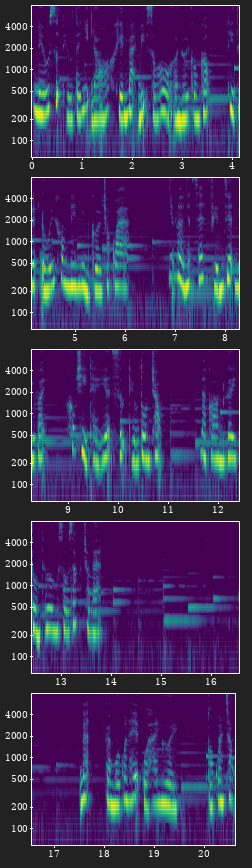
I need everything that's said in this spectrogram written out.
nếu sự thiếu tế nhị đó khiến bạn bị xấu hổ ở nơi công cộng thì tuyệt đối không nên mỉm cười cho qua. Những lời nhận xét phiến diện như vậy không chỉ thể hiện sự thiếu tôn trọng, mà còn gây tổn thương sâu sắc cho bạn. Bạn và mối quan hệ của hai người có quan trọng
